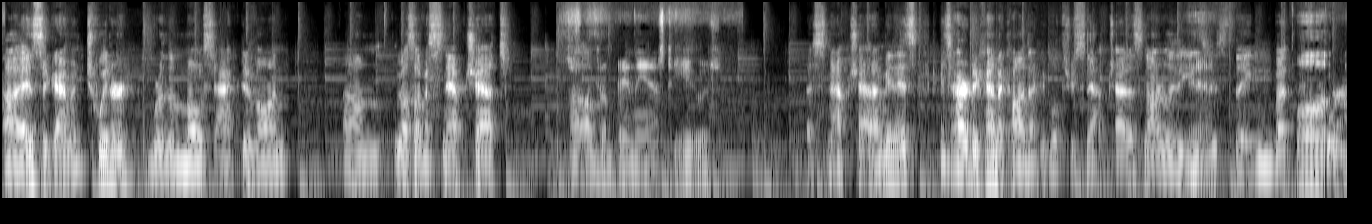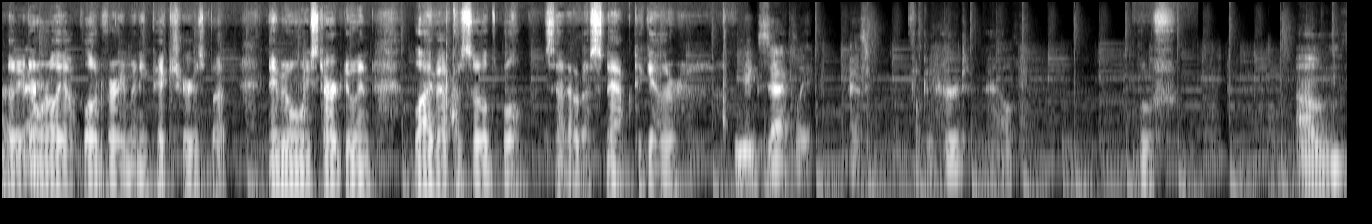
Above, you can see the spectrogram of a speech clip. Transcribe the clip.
uh, Instagram, and Twitter. We're the most active on. Um, we also have a Snapchat. Um, Um, pain in the ass to use. A Snapchat. I mean, it's it's hard to kind of contact people through Snapchat. It's not really the Yeah. easiest thing, but Well, We're there. don't really upload very many pictures, but maybe when we start doing live episodes, we'll send out a snap together. exactly. That's fucking hurt. Ow. Oof. Um,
